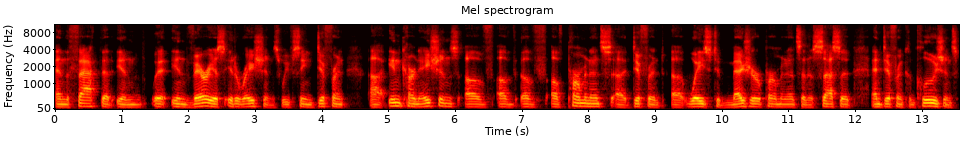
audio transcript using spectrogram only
and the fact that in in various iterations we've seen different uh, incarnations of of of, of permanence, uh, different uh, ways to measure permanence and assess it, and different conclusions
